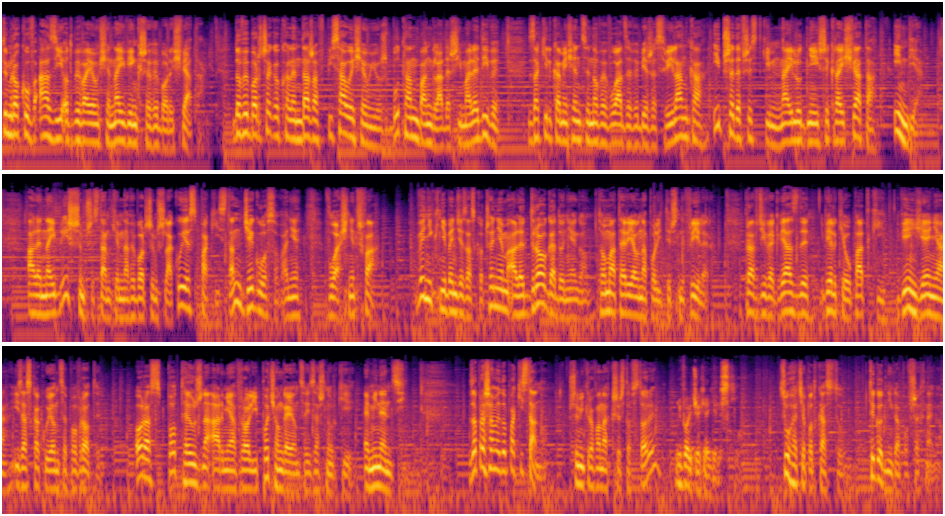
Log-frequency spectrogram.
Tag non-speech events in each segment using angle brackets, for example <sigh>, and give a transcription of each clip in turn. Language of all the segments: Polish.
tym roku w Azji odbywają się największe wybory świata. Do wyborczego kalendarza wpisały się już Bhutan, Bangladesz i Malediwy. Za kilka miesięcy nowe władze wybierze Sri Lanka i przede wszystkim najludniejszy kraj świata Indie. Ale najbliższym przystankiem na wyborczym szlaku jest Pakistan, gdzie głosowanie właśnie trwa. Wynik nie będzie zaskoczeniem, ale droga do niego to materiał na polityczny thriller. Prawdziwe gwiazdy, wielkie upadki, więzienia i zaskakujące powroty. Oraz potężna armia w roli pociągającej za sznurki eminencji. Zapraszamy do Pakistanu. Przy mikrofonach Krzysztof Story i Wojciech Jagielski. Słuchacie podcastu Tygodnika Powszechnego.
